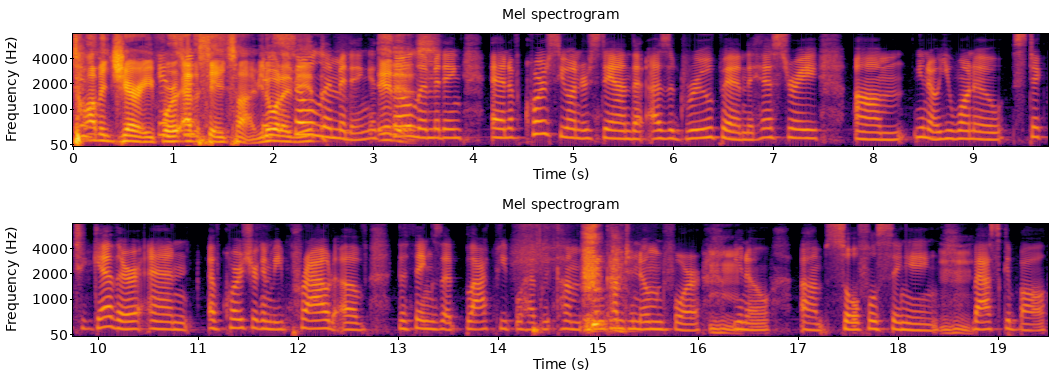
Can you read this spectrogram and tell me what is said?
Tom and Jerry for at the same time? You know what I mean? It's so limiting. It's It so is. limiting, and of course you understand that as a group and the history, um, you know, you want to stick together, and of course you're going to be proud of the things that Black people have become come to known for. Mm-hmm. You know, um, soulful singing, basketball,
